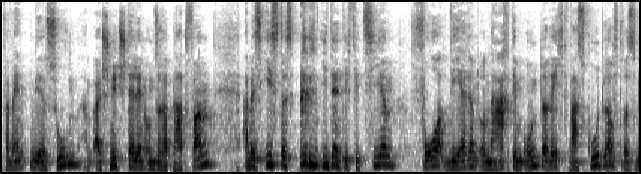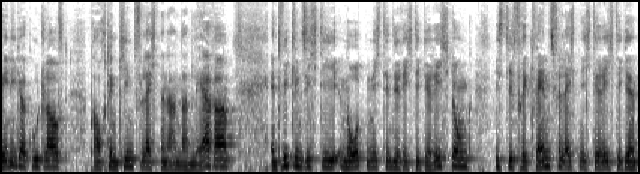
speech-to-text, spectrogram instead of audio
verwenden wir Zoom als Schnittstelle in unserer Plattform, aber es ist das Identifizieren vor, während und nach dem Unterricht, was gut läuft, was weniger gut läuft, braucht ein Kind vielleicht einen anderen Lehrer, entwickeln sich die Noten nicht in die richtige Richtung, ist die Frequenz vielleicht nicht die richtige.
